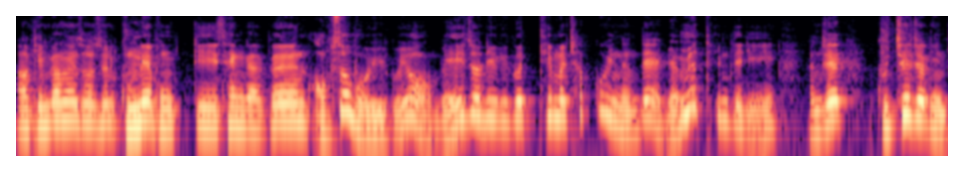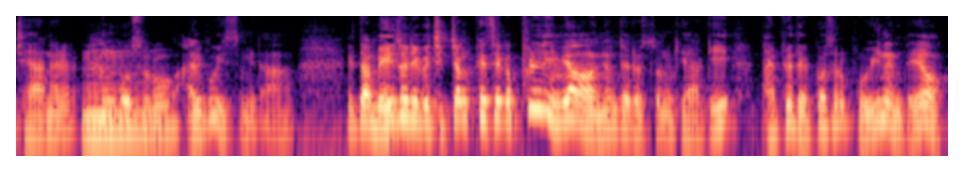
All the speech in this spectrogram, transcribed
어, 김강현 선수는 국내 복귀 생각은 없어 보이고요. 메이저리그 팀을 찾고 있는데 몇몇 팀들이 현재 구체적인 제안을 음. 한 것으로 알고 있습니다. 일단 메이저리그 직장 폐쇄가 풀리면 현재로서는 계약이 발표될 것으로 보이는데요.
